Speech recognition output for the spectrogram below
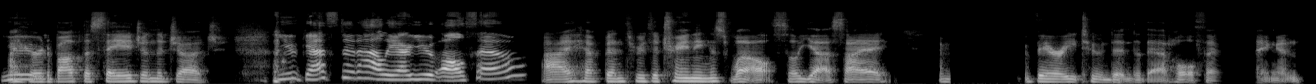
You, I heard about the sage and the judge. You guessed it, Holly. Are you also? I have been through the training as well. So, yes, I am very tuned into that whole thing. And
